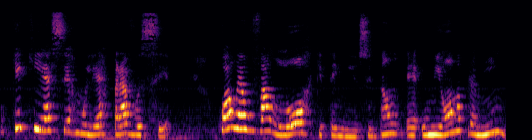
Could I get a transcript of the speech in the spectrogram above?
O que, que é ser mulher para você? Qual é o valor que tem nisso? Então, é, o mioma para mim,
